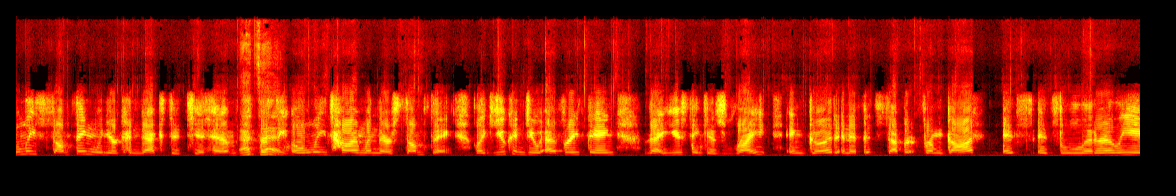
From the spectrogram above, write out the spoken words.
only something when you're connected to him. That's That's it. the only time when there's something. Like you can do everything that you think is right and good, and if it's separate from God, it's it's literally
